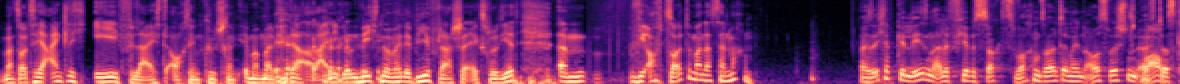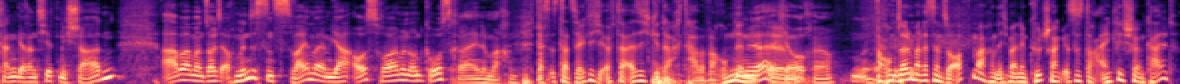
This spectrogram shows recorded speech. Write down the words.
man sollte ja eigentlich eh vielleicht auch den Kühlschrank immer mal wieder reinigen und nicht nur, wenn eine Bierflasche explodiert. Ähm, wie oft sollte man das denn machen? Also ich habe gelesen, alle vier bis sechs Wochen sollte man ihn auswischen. Wow. Öfters kann garantiert nicht schaden. Aber man sollte auch mindestens zweimal im Jahr ausräumen und Großreine machen. Das ist tatsächlich öfter, als ich gedacht habe. Warum denn? Ja, ich ähm, auch, ja. Warum soll man das denn so oft machen? Ich meine, im Kühlschrank ist es doch eigentlich schön kalt.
